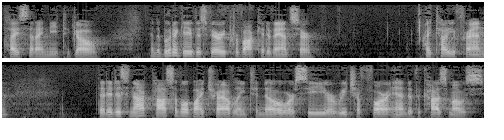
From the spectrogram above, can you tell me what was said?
place that I need to go? And the Buddha gave this very provocative answer. I tell you, friend, that it is not possible by traveling to know or see or reach a far end of the cosmos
